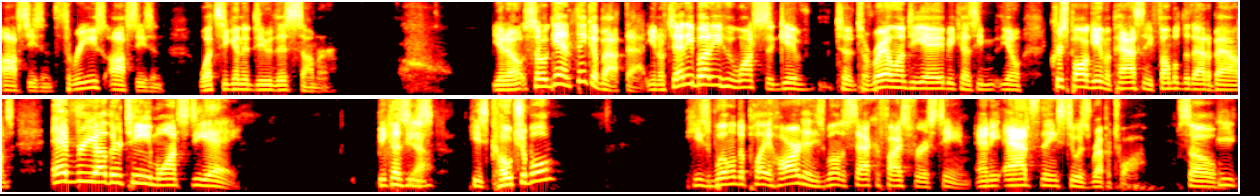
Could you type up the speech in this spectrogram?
offseason. Threes, offseason. What's he going to do this summer? You know, so again, think about that. You know, to anybody who wants to give to, to rail on DA because he, you know, Chris Paul gave him a pass and he fumbled it out of bounds. Every other team wants DA because he's Yeah. he's coachable, he's willing to play hard, and he's willing to sacrifice for his team, and he adds things to his repertoire. So He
